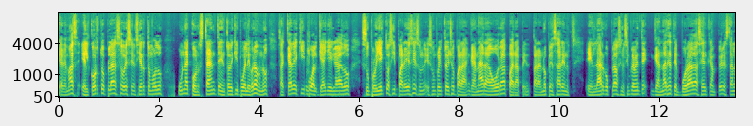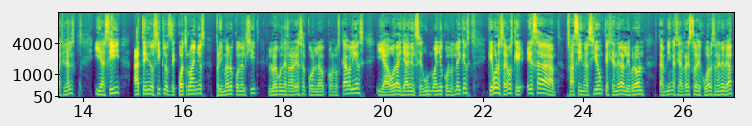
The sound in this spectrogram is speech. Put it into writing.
que además el corto plazo es en cierto modo una constante en todo el equipo de Lebron, ¿no? O sea, cada equipo al que ha llegado, su proyecto así parece, es un, es un proyecto hecho para ganar ahora, para, para no pensar en, en, largo plazo, sino simplemente ganar esa temporada, ser campeón, estar en las finales. Y así ha tenido ciclos de cuatro años, primero con el Heat, luego en el regreso con, con los Cavaliers y ahora ya en el segundo año con los Lakers, que bueno, sabemos que esa fascinación que genera Lebron también hacia el resto de jugadores en la NBA,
